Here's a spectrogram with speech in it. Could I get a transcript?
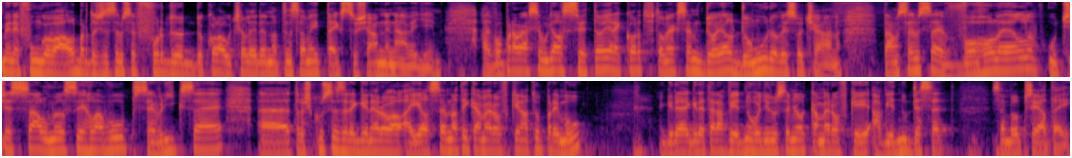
mi nefungoval, protože jsem se furt do- dokola učil jeden na ten samý text, což já nenávidím. Ale opravdu já jsem udělal světový rekord v tom, jak jsem dojel domů do Vysočan. Tam jsem se voholil, učesal, umyl si hlavu, převlík se, eh, trošku se zregeneroval a jel jsem na ty kamerovky na tu primu kde, kde teda v jednu hodinu jsem měl kamerovky a v jednu deset jsem byl přijatý,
